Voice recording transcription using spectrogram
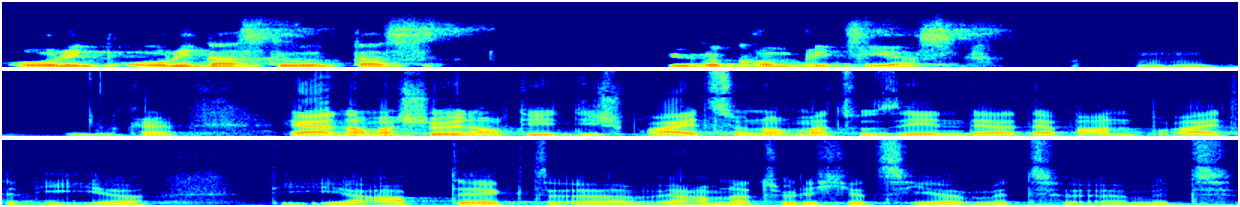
ohne, ohne dass du das überkomplizierst. Mhm. Okay. Ja, nochmal schön, auch die, die Spreizung nochmal zu sehen, der, der Bandbreite, die ihr, die ihr abdeckt. Äh, wir haben natürlich jetzt hier mit, äh, mit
